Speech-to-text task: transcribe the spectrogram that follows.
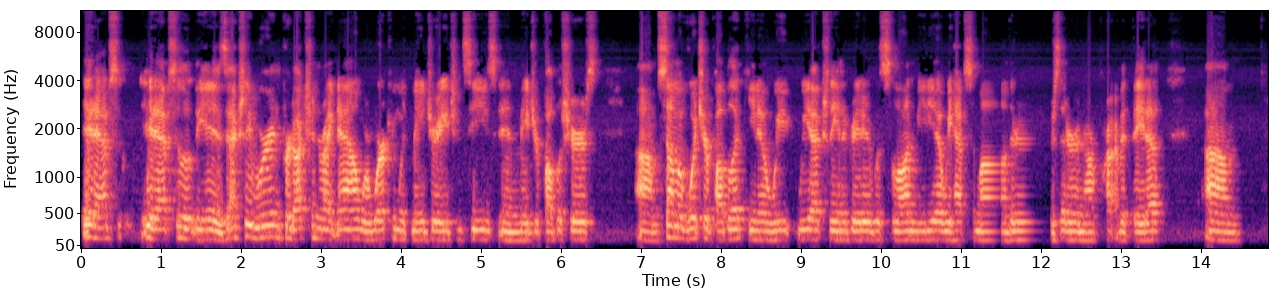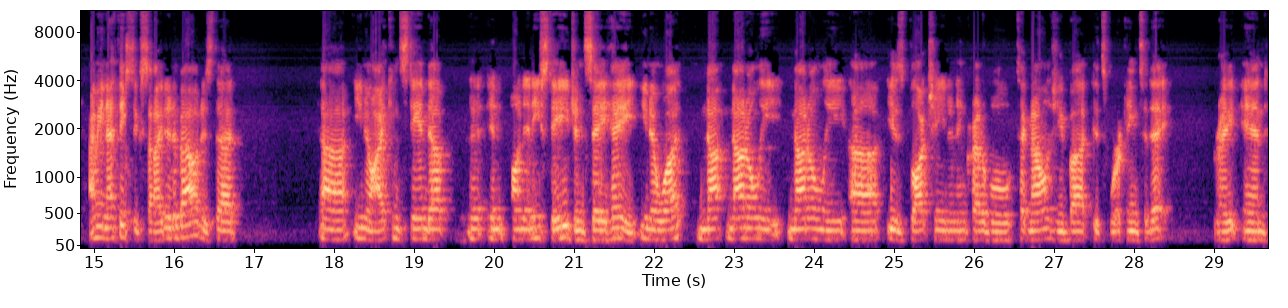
It absolutely, it absolutely is. Actually, we're in production right now. We're working with major agencies and major publishers, um, some of which are public. You know, we we actually integrated with Salon Media. We have some others that are in our private beta. Um, I mean, I think excited about is that uh, you know I can stand up in, on any stage and say, hey, you know what? Not not only not only uh, is blockchain an incredible technology, but it's working today, right? And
